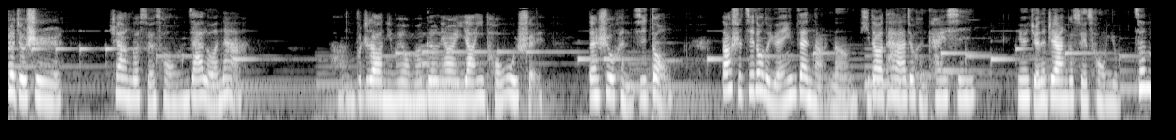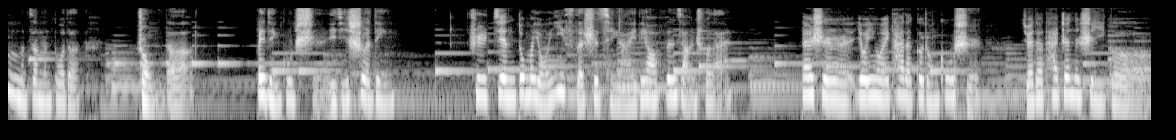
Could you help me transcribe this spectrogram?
这就是这样个随从加罗娜，不知道你们有没有跟灵儿一样一头雾水，但是又很激动。当时激动的原因在哪儿呢？提到他就很开心，因为觉得这样一个随从有这么这么多的种的背景故事以及设定，是一件多么有意思的事情啊！一定要分享出来。但是又因为他的各种故事，觉得他真的是一个。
